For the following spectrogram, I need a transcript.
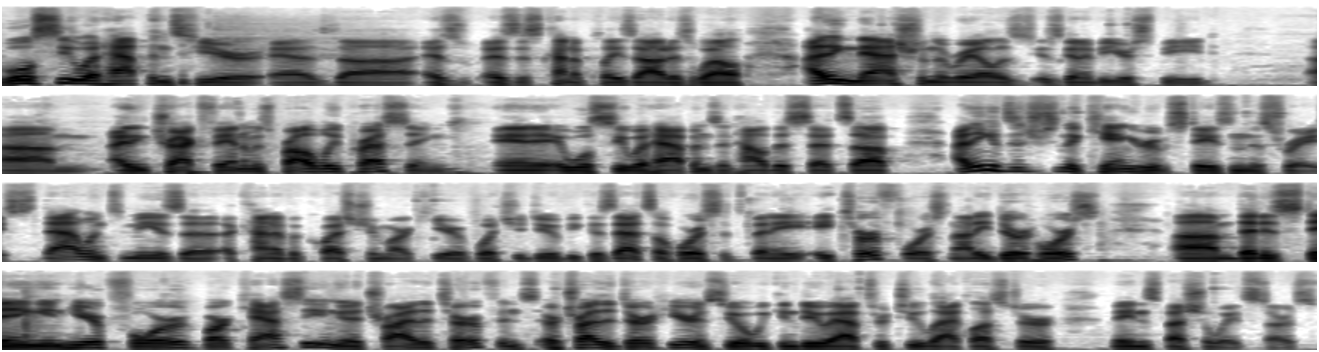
we'll see what happens here as uh, as as this kind of plays out as well. I think Nash from the rail is, is going to be your speed. Um, I think Track Phantom is probably pressing, and it, we'll see what happens and how this sets up. I think it's interesting the Can Group stays in this race. That one to me is a, a, kind of a question mark here of what you do because that's a horse that's been a, a turf horse, not a dirt horse, um, that is staying in here for Mark Casse and going to try the turf and or try the dirt here and see what we can do after two lackluster maiden special weight starts.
